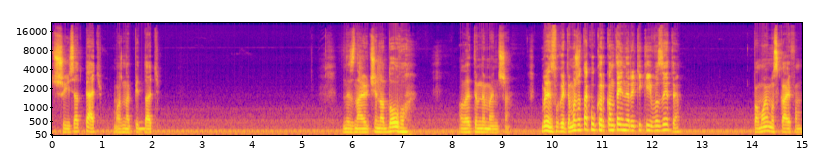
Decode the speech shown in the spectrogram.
Шістдесят п'ять можна піддати. Не знаю, чи надовго, але тим не менше. Блін, слухайте, може так Укрконтейнери тільки й возити? По-моєму, з кайфом.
